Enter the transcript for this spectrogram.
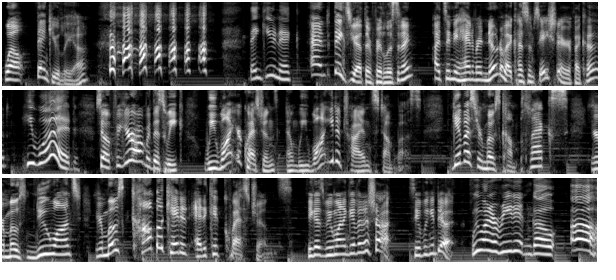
Well, thank you, Leah. Thank you, Nick. And thanks you out there for listening. I'd send you a handwritten note on my custom stationery if I could. He would. So, for your homework this week, we want your questions and we want you to try and stump us. Give us your most complex, your most nuanced, your most complicated etiquette questions because we want to give it a shot. See if we can do it. We want to read it and go, oh,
